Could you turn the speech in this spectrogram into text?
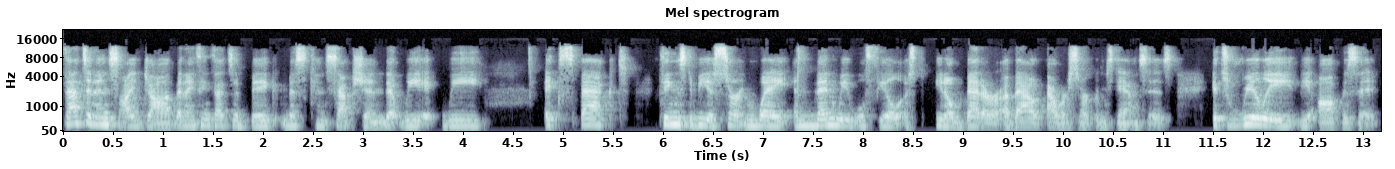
That's an inside job. And i think that's a big misconception that we we expect things to be a certain way and then we will feel you know better about our circumstances. It's really the opposite.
